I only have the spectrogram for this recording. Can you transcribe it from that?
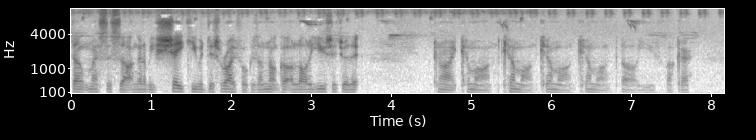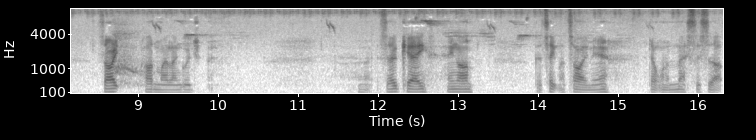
Don't mess this up. I'm going to be shaky with this rifle because I've not got a lot of usage with it. Right, come on, come on, come on, come on. Oh, you fucker. Sorry, pardon my language. Right, it's okay. Hang on. I'm to take my time here. Don't want to mess this up.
